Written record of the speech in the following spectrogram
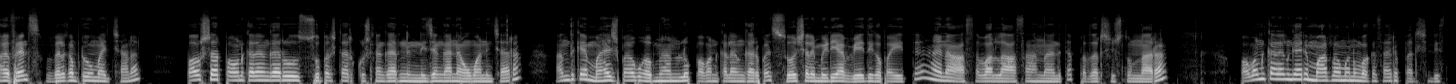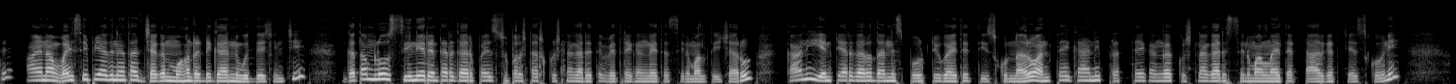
Hi friends welcome to my channel power star Pawan Kalyan garu super star Krishna గారిని నిజంగానే అవమానించారా? అందుకే మహేష్ బాబు అభిమానులు పవన్ కళ్యాణ్ గారిపై సోషల్ మీడియా వేదికపై అయితే ఆయన వాళ్ళ అసహనాన్ని అయితే ప్రదర్శిస్తున్నారా? పవన్ కళ్యాణ్ గారి మాటలు మనం ఒకసారి పరిశీలిస్తే ఆయన వైసీపీ అధినేత జగన్మోహన్ రెడ్డి గారిని ఉద్దేశించి గతంలో సీనియర్ ఎన్టీఆర్ గారిపై సూపర్ స్టార్ కృష్ణ గారు అయితే వ్యతిరేకంగా అయితే సినిమాలు తీశారు. కానీ ఎన్టీఆర్ గారు దాన్ని స్పోర్టివ్గా అయితే తీసుకున్నారు. అంతేగాని ప్రత్యేకంగా కృష్ణ గారి సినిమాలను అయితే టార్గెట్ చేసుకొని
